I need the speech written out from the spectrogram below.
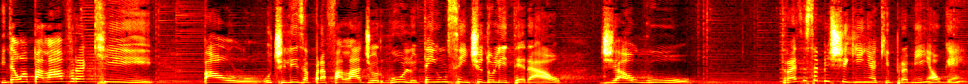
Então a palavra que Paulo utiliza para falar de orgulho tem um sentido literal de algo. Traz essa bexiguinha aqui para mim, alguém?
